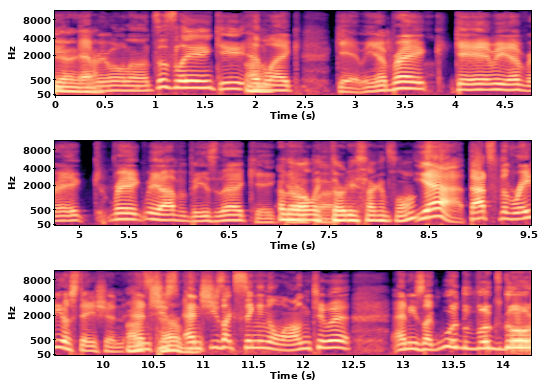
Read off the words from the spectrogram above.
Yeah, yeah. everyone wants a slinky, and Uh-huh. like, give me a break, give me a break, break me off a piece of that cake. And they're all bar." like 30 seconds long? Yeah, that's the radio station, Oh, and she's terrible. and she's like singing along to it, and he's like, "What the fuck's going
